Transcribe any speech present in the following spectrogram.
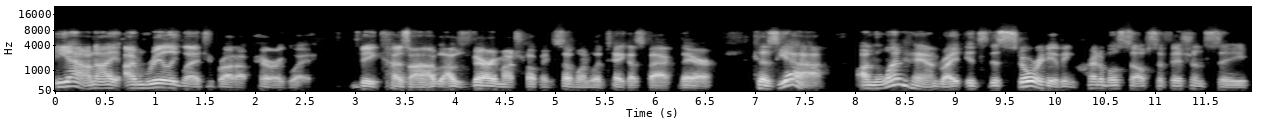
Yeah, and I, I'm really glad you brought up Paraguay because I, I was very much hoping someone would take us back there. Because yeah, on the one hand, right, it's this story of incredible self-sufficiency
